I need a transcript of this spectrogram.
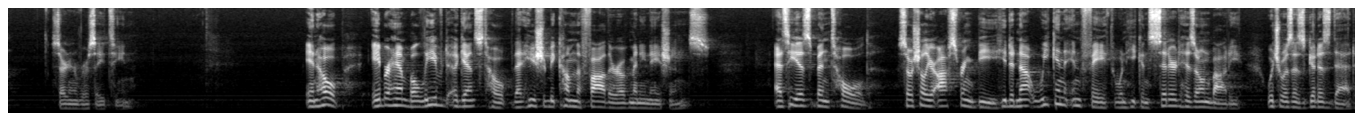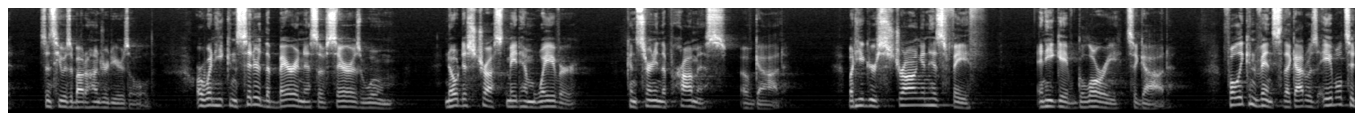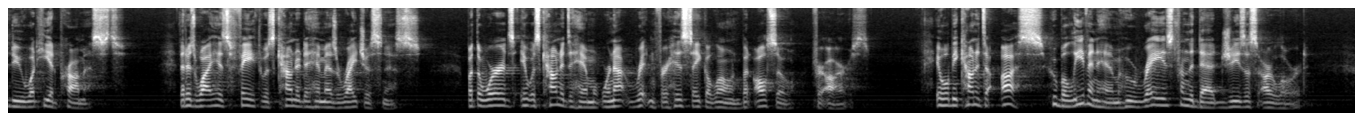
starting in verse 18. In hope, Abraham believed against hope that he should become the father of many nations. As he has been told, so shall your offspring be. He did not weaken in faith when he considered his own body, which was as good as dead, since he was about a 100 years old, or when he considered the barrenness of Sarah's womb. No distrust made him waver concerning the promise of God. But he grew strong in his faith, and he gave glory to God, fully convinced that God was able to do what he had promised. That is why his faith was counted to him as righteousness. But the words, it was counted to him, were not written for his sake alone, but also for ours. It will be counted to us who believe in him who raised from the dead Jesus our Lord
